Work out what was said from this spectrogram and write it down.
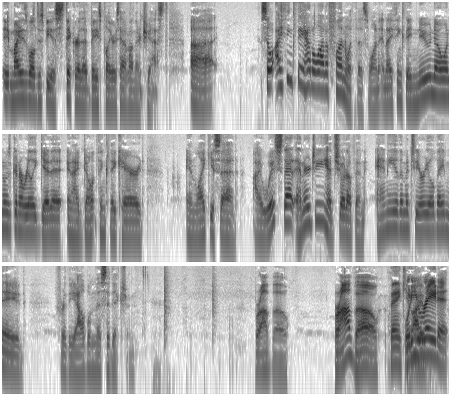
it might as well just be a sticker that bass players have on their chest. Uh, so I think they had a lot of fun with this one, and I think they knew no one was going to really get it, and I don't think they cared. And like you said, I wish that energy had showed up in any of the material they made for the album This Addiction. Bravo. Bravo. Thank you. What do you I've- rate it?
